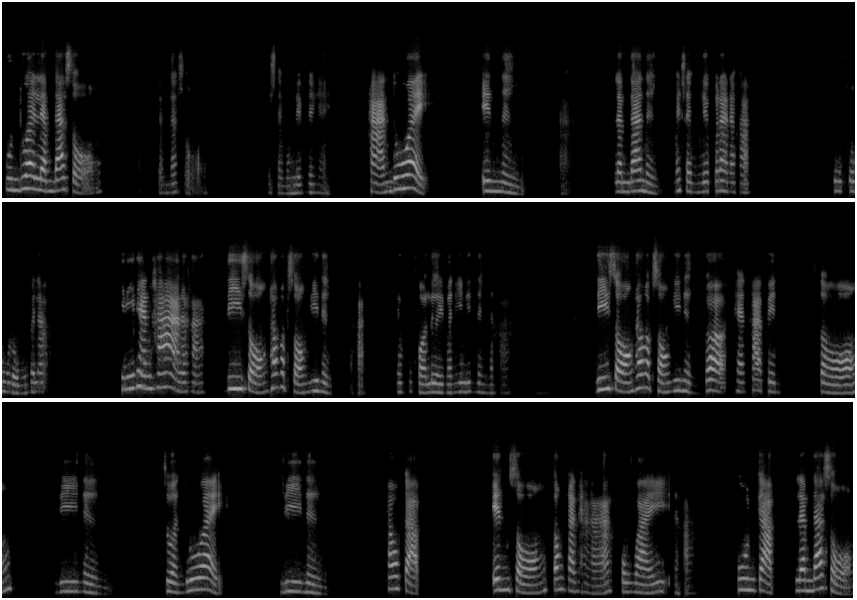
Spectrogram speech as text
คูณด้วยแลมด้าสองแลมด้าสอง ใส่วงเล็บได้ไง หารด้วย n หนึ่งอะแลมด้าหนึ่งไม่ใส่วงเล็บก็ได้นะคะครูคงหลงไปละทีนี้แทนค่านะคะ d สองเท่ากับสอง d หนึ่งนะคะเดี๋ยวครูขอเลยมานี่นิดนึงนะคะ d สองเท่ากับสอง d หนึ่งก็แทนค่าเป็นสอง d หนึ่งส่วนด้วย d หนึ่งเท่ากับ n สองต้องการหาคงไว้นะคะคูณกับแลมด้าสอง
